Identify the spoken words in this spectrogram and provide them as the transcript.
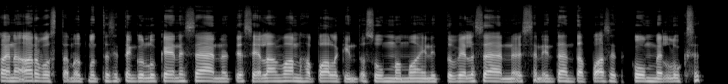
aina arvostanut, mutta sitten kun lukee ne säännöt ja siellä on vanha palkintosumma mainittu vielä säännöissä, niin tämän tapaiset kommellukset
